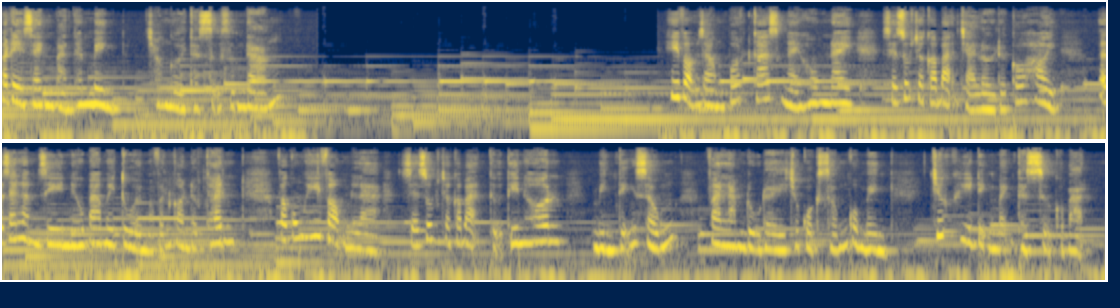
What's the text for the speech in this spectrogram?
và để dành bản thân mình cho người thật sự xứng đáng. Hy vọng rằng podcast ngày hôm nay sẽ giúp cho các bạn trả lời được câu hỏi bạn sẽ làm gì nếu 30 tuổi mà vẫn còn độc thân? Và cũng hy vọng là sẽ giúp cho các bạn tự tin hơn, bình tĩnh sống và làm đủ đầy cho cuộc sống của mình trước khi định mệnh thật sự của bạn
